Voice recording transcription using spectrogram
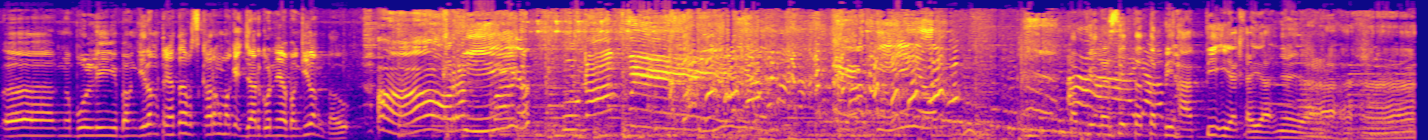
eh, ngebully Bang Gilang ternyata sekarang pakai jargonnya Bang Gilang tahu. Ah, orang banyak munafik. Tapi Lesti tetap di hati ya kayaknya ya. Ah.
